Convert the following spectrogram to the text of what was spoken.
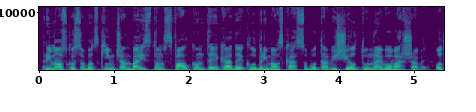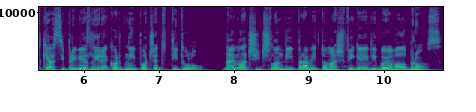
Rimavsko-sobotským čanbaristom z Falcon TKD klub Rimavská sobota vyšiel turnaj vo Varšave, odkiaľ si priviezli rekordný počet titulov. Najmladší člen výpravy Tomáš Figej vybojoval bronz.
